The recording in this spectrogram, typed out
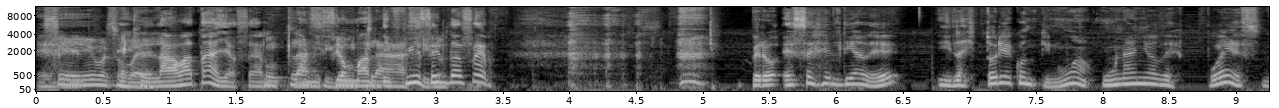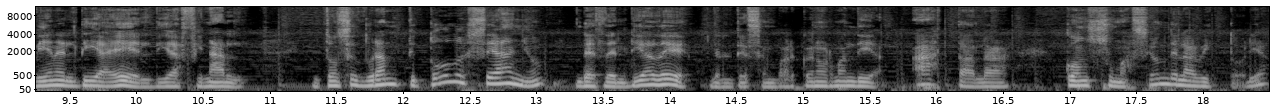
sí, por supuesto. Es la batalla, o sea, la misión más difícil de hacer. Pero ese es el día D y la historia continúa. Un año después viene el día E, el día final. Entonces, durante todo ese año, desde el día D del desembarco de Normandía hasta la consumación de la victoria,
